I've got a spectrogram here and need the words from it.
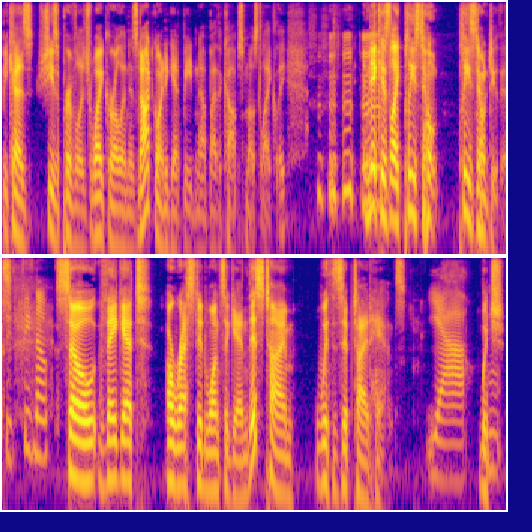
because she's a privileged white girl and is not going to get beaten up by the cops, most likely, Nick is like, please don't, please don't do this. please, please no. So they get arrested once again, this time with zip tied hands, Yeah. which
